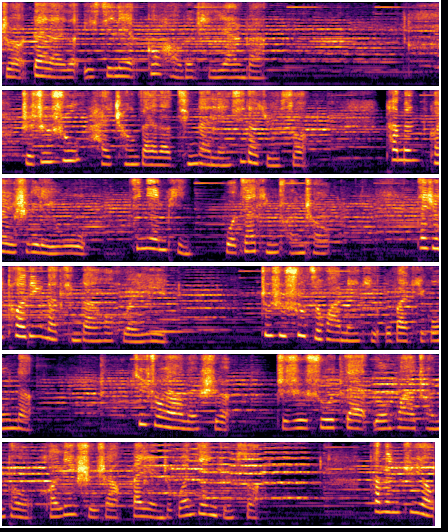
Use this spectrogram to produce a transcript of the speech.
者带来了一系列更好的体验感。纸质书还承载了情感联系的角色，它们可以是礼物、纪念品或家庭传承，带着特定的情感和回忆，这是数字化媒体无法提供的。最重要的是，纸质书在文化传统和历史上扮演着关键角色，它们具有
